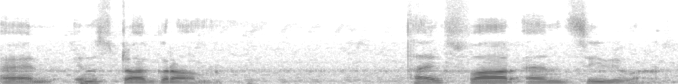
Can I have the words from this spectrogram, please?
and Instagram. Thanks for NCV World.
